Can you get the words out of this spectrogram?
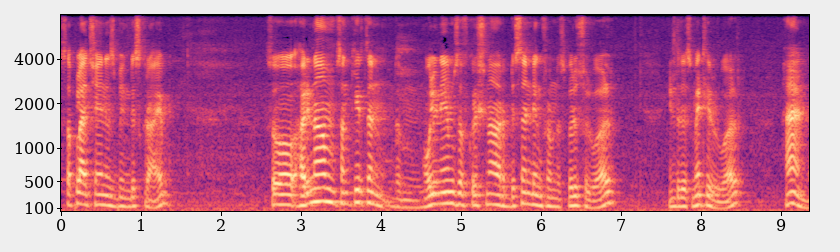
supply chain is being described. So Harinam Sankirtan, the holy names of Krishna are descending from the spiritual world into this material world. And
